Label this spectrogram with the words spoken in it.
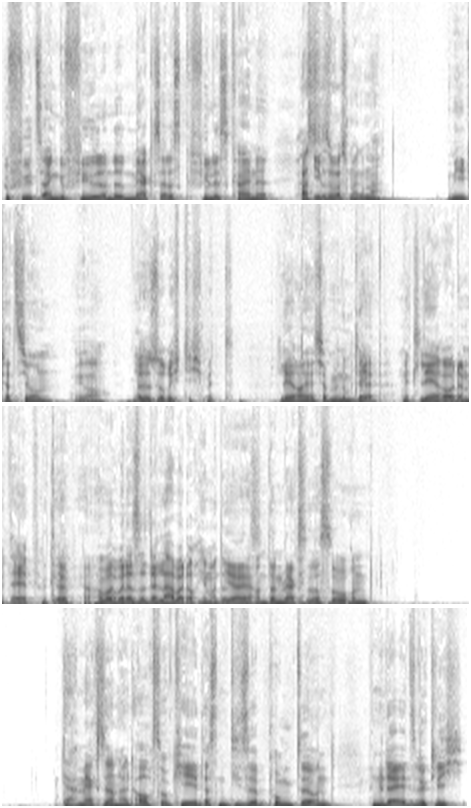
du fühlst ein Gefühl und dann merkst du, das Gefühl ist keine Hast du sowas mal gemacht? Meditation. Ja. Also so richtig mit, Mit Lehrer, ja, ich habe mir nur mit der App. mit Lehrer oder mit App. Mit der App, ja. Aber, Aber das, da labert auch jemand. Ja, ja, und dann merkst du das so und da merkst du dann halt auch so, okay, das sind diese Punkte und wenn du da jetzt wirklich,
